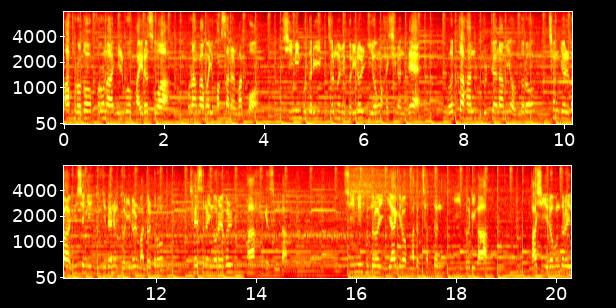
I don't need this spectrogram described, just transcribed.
앞으로도 코로나19 바이러스와 불안감의 확산을 막고 시민분들이 젊은이 거리를 이용하시는데 어떠한 불편함이 없도록 청결과 위생이 유지되는 거리를 만들도록 최선의 노력을 다하겠습니다. 시민분들의 이야기로 가득 찼던 이 거리가 다시 여러분들의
